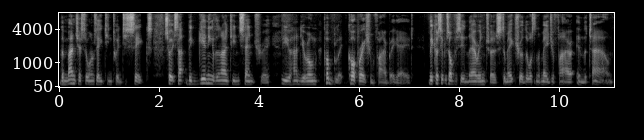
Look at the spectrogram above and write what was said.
The Manchester one was 1826. So it's that beginning of the 19th century. You had your own public corporation fire brigade because it was obviously in their interest to make sure there wasn't a major fire in the town.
